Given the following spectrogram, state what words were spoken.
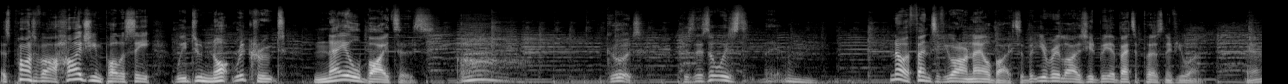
As part of our hygiene policy, we do not recruit nail biters. Good. Because there's always. mm, No offense if you are a nail biter, but you realise you'd be a better person if you weren't. Yeah?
